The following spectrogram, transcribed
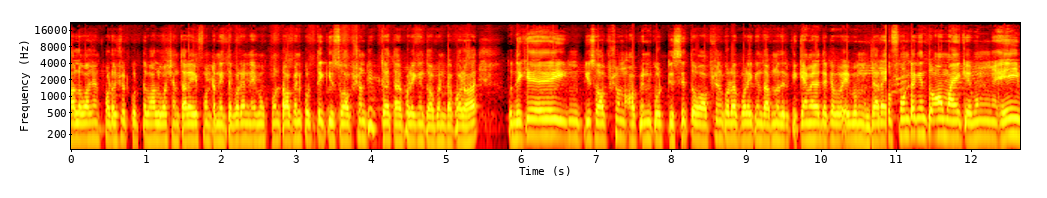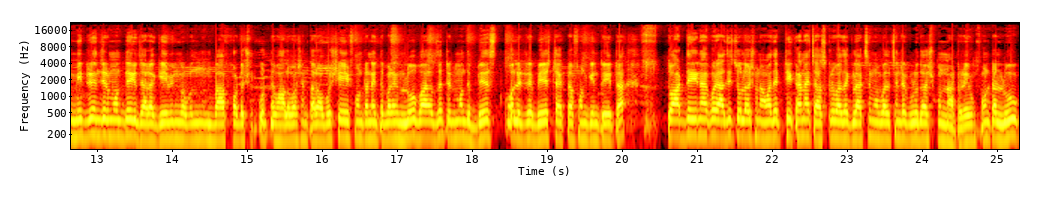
ভালোবাসেন ফটোশ্যুট করতে ভালোবাসেন, তারা এই ফোনটা নিতে পারেন এবং ফোনটা ওপেন করতে কিছু অপশন টিপতে হয়, তারপরে কিন্তু ওপেনটা করা হয়। তো দেখে কিছু অপশন ওপেন করতেছি। তো অপশন করার পরে কিন্তু আপনাদেরকে ক্যামেরা দেখাবো এবং যারা ফোনটা কিন্তু অমাইক এবং এই মিড রেঞ্জের মধ্যে যারা গেমিং বা ফটোশ্যুট করতে ভালোবাসেন, তারা অবশ্যই এই ফোনটা নিতে পারেন। লো বাজেটের মধ্যে বেস্ট কোয়ালিটির বেস্ট একটা ফোন কিন্তু এটা। তো আর দেরি না করে আজই চলে আসুন আমাদের ঠিকানায় চাষকুর বাজার Galaxy mobile centre Gurudaspur Natore. এবং ফোনটা লুক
